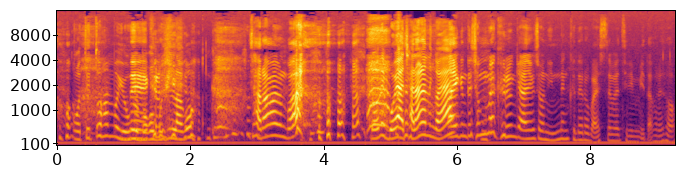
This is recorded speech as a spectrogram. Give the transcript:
어떻게 또 한번 욕을 네, 먹어보시려고? 자랑하는 거야? 너네 뭐야 자랑하는 거야? 아니 근데 정말 그런 게 아니고 저는 있는 그대로 말씀을 드립니다. 그래서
